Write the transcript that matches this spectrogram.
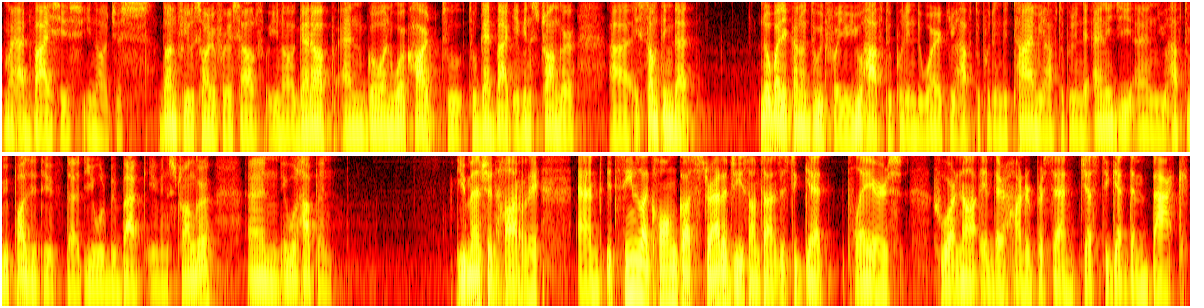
my advice is, you know, just don't feel sorry for yourself. You know, get up and go and work hard to to get back even stronger. Uh, it's something that nobody cannot do it for you. You have to put in the work, you have to put in the time, you have to put in the energy, and you have to be positive that you will be back even stronger and it will happen. You mentioned Harry, and it seems like Honka's strategy sometimes is to get players who are not in their 100% just to get them back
